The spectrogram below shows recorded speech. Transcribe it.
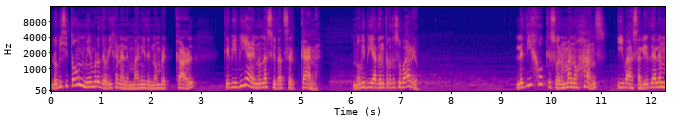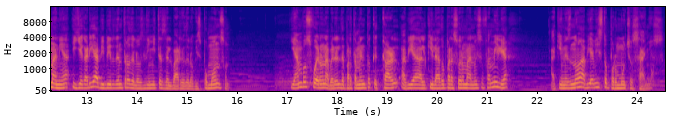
lo visitó un miembro de origen alemán y de nombre Karl que vivía en una ciudad cercana. No vivía dentro de su barrio. Le dijo que su hermano Hans iba a salir de Alemania y llegaría a vivir dentro de los límites del barrio del obispo Monson y ambos fueron a ver el departamento que Carl había alquilado para su hermano y su familia, a quienes no había visto por muchos años.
